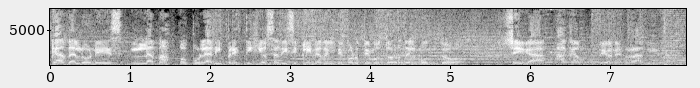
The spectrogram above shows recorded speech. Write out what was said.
Cada lunes, la más popular y prestigiosa disciplina del deporte motor del mundo llega a Campeones Radio.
